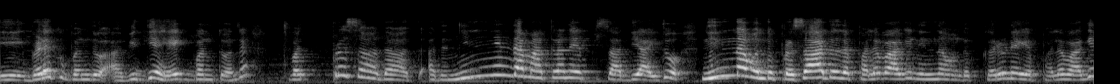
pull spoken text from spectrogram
ಈ ಬೆಳಕು ಬಂದು ಆ ವಿದ್ಯೆ ಹೇಗ್ ಬಂತು ಅಂದ್ರೆ ತ್ವತ್ಪ್ರಸಾದ ಅದು ನಿನ್ನಿಂದ ಮಾತ್ರನೇ ಸಾಧ್ಯ ಆಯಿತು. ನಿನ್ನ ಒಂದು ಪ್ರಸಾದದ ಫಲವಾಗಿ, ನಿನ್ನ ಒಂದು ಕರುಣೆಯ ಫಲವಾಗಿ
